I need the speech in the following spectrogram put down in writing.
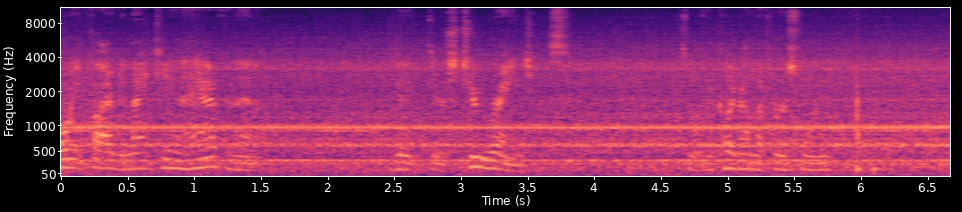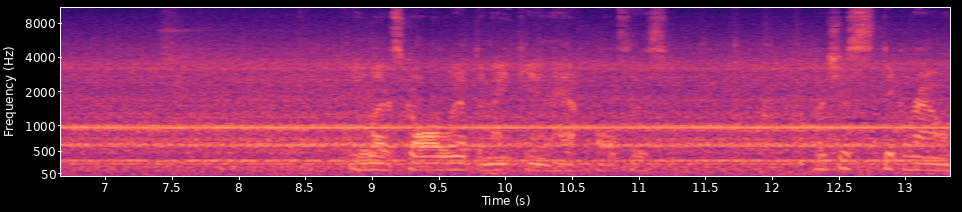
0.5 to 19 and a half, and then there's two ranges. So we click on the first one, it'll let us go all the way up to 19 and a half pulses. Let's just stick around.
